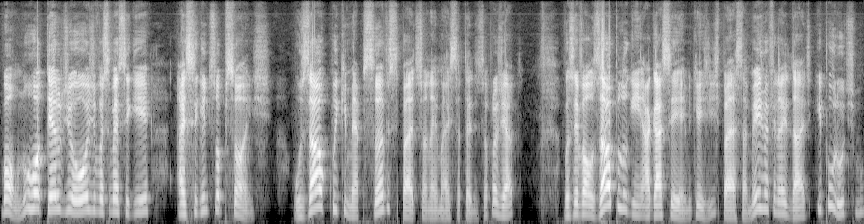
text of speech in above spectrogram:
Bom, no roteiro de hoje você vai seguir as seguintes opções. Usar o Quick Map Service para adicionar imagens satélites no seu projeto. Você vai usar o plugin HCM QGIS para essa mesma finalidade. E, por último,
